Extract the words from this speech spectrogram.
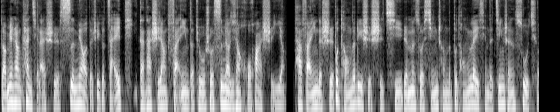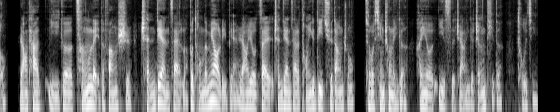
表面上看起来是寺庙的这个载体，但它实际上反映的就是说寺庙就像活化石一样，它反映的是不同的历史时期人们所形成的不同类型的精神诉求，然后它以一个层累的方式沉淀在了不同的庙里边，然后又再沉淀在了同一个地区当中，最后形成了一个很有意思这样一个整体的。途径。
